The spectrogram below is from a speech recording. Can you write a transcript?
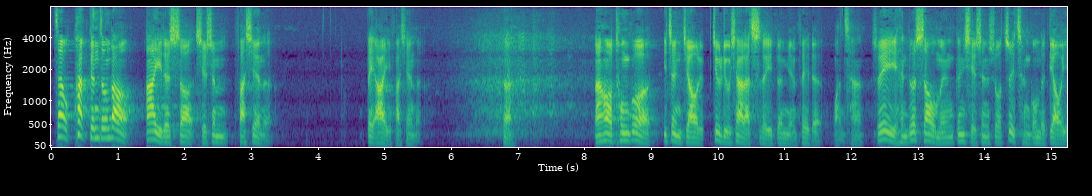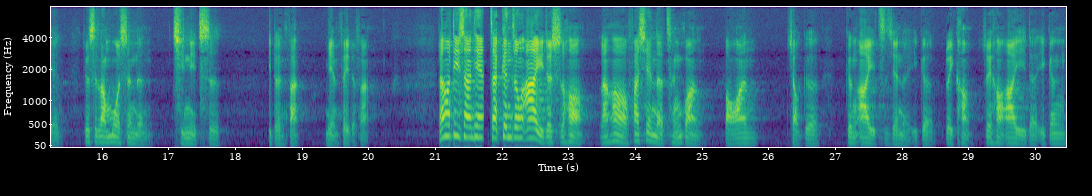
在快跟踪到阿姨的时候，学生发现了，被阿姨发现了，啊。然后通过一阵交流，就留下来吃了一顿免费的晚餐。所以很多时候我们跟学生说，最成功的调研就是让陌生人请你吃一顿饭。免费的饭，然后第三天在跟踪阿姨的时候，然后发现了城管保安小哥跟阿姨之间的一个对抗，最后阿姨的一根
